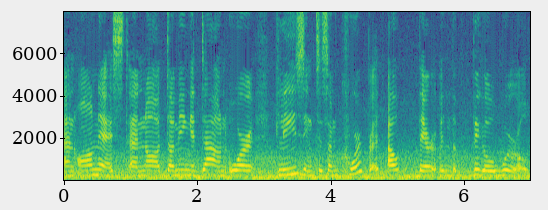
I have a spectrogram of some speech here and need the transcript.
and honest and not dumbing it down or pleasing to some corporate out there in the big old world.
